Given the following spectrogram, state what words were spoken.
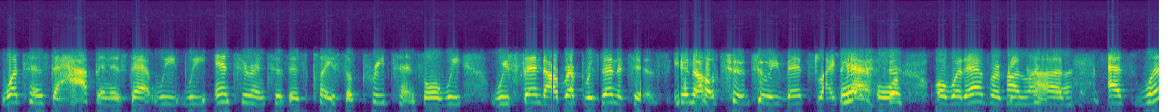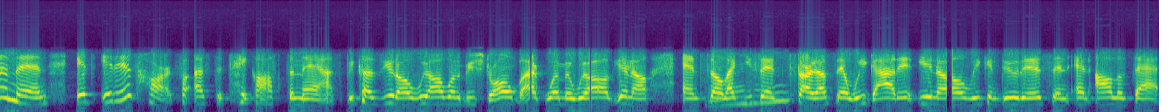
what tends to happen is that we we enter into this place of pretense or we we send our representatives you know to to events like that or or whatever because like as women it it is hard for us to take off the mask because you know we all want to be strong black women we all you know. And so like you said Mm-hmm. start out saying we got it you know we can do this and and all of that.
